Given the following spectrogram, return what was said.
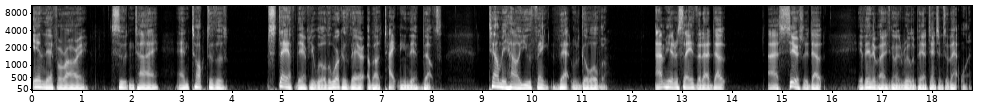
in their Ferrari, suit and tie, and talk to the staff there, if you will, the workers there, about tightening their belts. Tell me how you think that would go over. I'm here to say that I doubt, I seriously doubt if anybody's going to really pay attention to that one.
